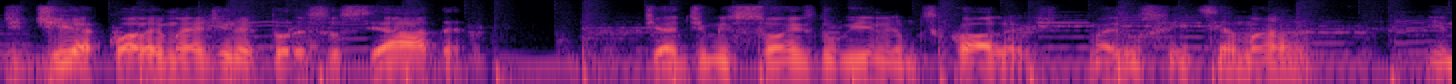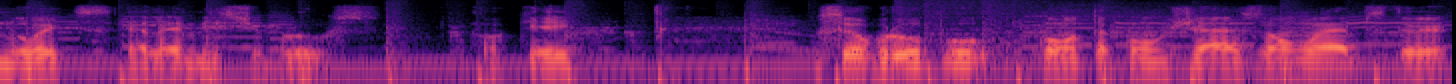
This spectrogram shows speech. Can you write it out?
De dia, Coleman é diretora associada de admissões do Williams College, mas nos fins de semana e noites ela é Misty Blues, ok? O seu grupo conta com Jason Webster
